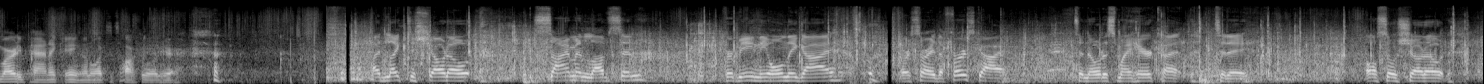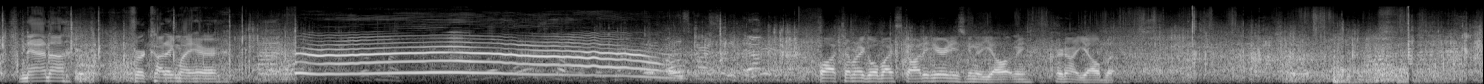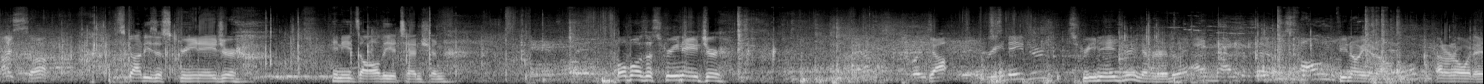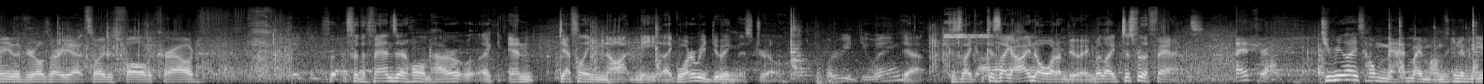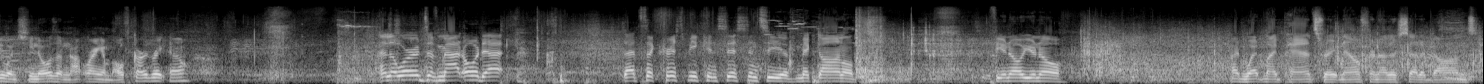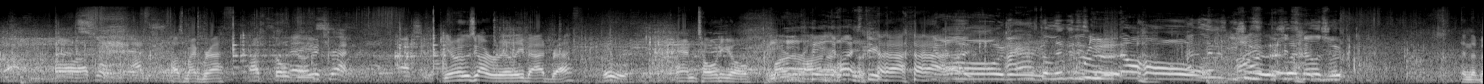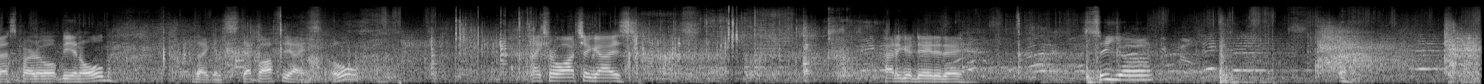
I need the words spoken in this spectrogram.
I'm already panicking on what to talk about here. I'd like to shout out Simon Loveson for being the only guy, or sorry, the first guy to notice my haircut today. Also shout out Nana for cutting my hair. Watch, I'm gonna go by Scotty here and he's gonna yell at me. Or not yell, but. I suck. Scotty's a screen ager. He needs all the attention. Bobo's a screen ager. Yeah. Teenager? Screen ager? You never heard of that? I'm not a If you know, you know. I don't know what any of the drills are yet, so I just follow the crowd. For, for the fans at home, how are like, and definitely not me. Like, what are we doing this drill? What are we doing? Yeah, because like, because like I know what I'm doing, but like just for the fans. I hit round. Do you realize how mad my mom's gonna be when she knows I'm not wearing a mouth guard right now? In the words of Matt O'Dette, that's the crispy consistency of McDonald's. If you know, you know. I'd wet my pants right now for another set of Dons. Oh, that's so bad. How's my breath? That's so hey, good. try. Actually. You know who's got really bad breath? Who? Antonio Martirana. does, dude. oh, dude. I have to live in this. No. And the best part about being old is I can step off the ice. Oh. Thanks for watching, guys. Had a good day today. See ya.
